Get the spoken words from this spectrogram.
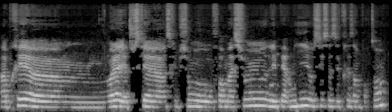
Après, euh, voilà, il y a tout ce qui est inscription aux formations, les permis aussi, ça c'est très important.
